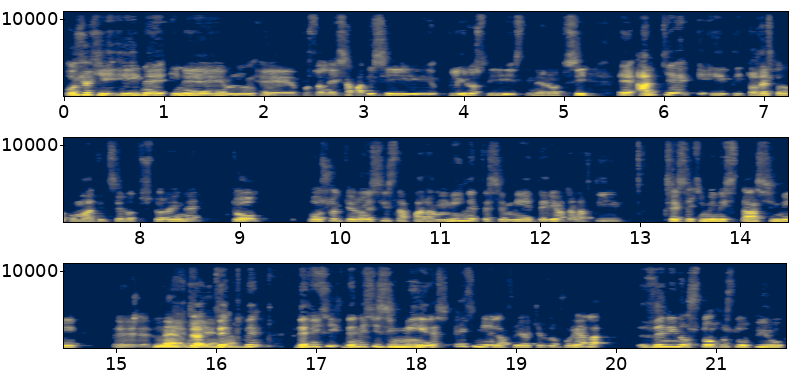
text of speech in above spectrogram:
Όχι, όχι. Είναι, είναι ε, πώς το λένε, έχεις απαντήσει πλήρως στη, στην ερώτηση. Ε, αν και το δεύτερο κομμάτι της ερώτησης τώρα είναι το πόσο καιρό εσείς θα παραμείνετε σε μια εταιρεία όταν αυτή, ξέρεις, έχει μείνει στάσιμη. Ε, ναι, okay, δεν, ναι. δεν, έχει, δεν έχει ζημίες, έχει μια ελαφριά κερδοφορία, αλλά δεν είναι ο στόχος του οποίου,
